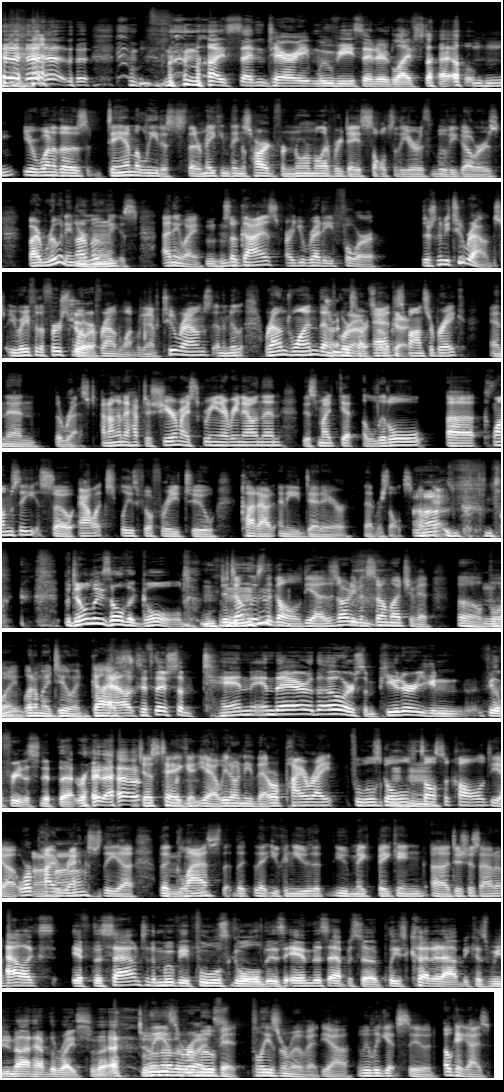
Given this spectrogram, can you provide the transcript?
My sedentary movie centered lifestyle. Mhm. You're one of those damn elitists that are making things hard for normal, everyday, salt of the earth moviegoers by ruining our Mhm. movies. Anyway, Mhm. so guys, are you ready for? There's going to be two rounds. Are you ready for the first one of round one? We're going to have two rounds in the middle. Round one, then of Two course rounds, our ad okay. sponsor break, and then the rest. And I'm going to have to share my screen every now and then. This might get a little uh, clumsy. So, Alex, please feel free to cut out any dead air that results. Okay. Uh-huh. but don't lose all the gold. Don't lose the gold. Yeah, there's already been so much of it. Oh boy, Mhm. what am I doing, guys? Alex, if there's some tin in there though, or some pewter, you can feel free to snip that right out. Just take it. Yeah, we don't need that. Or pyrite, fool's gold. It's Mhm. also called. Yeah, or Uh-huh. pyrex, the uh, the Mhm. glass that, that that you can use that you make baking uh, dishes out of. Alex, if the sound to the movie Fool's Gold is in this episode, please cut it out because we do not have the rights to that. Don't Please remove rights. it. Please remove it. Yeah, we would get sued. Okay, guys.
